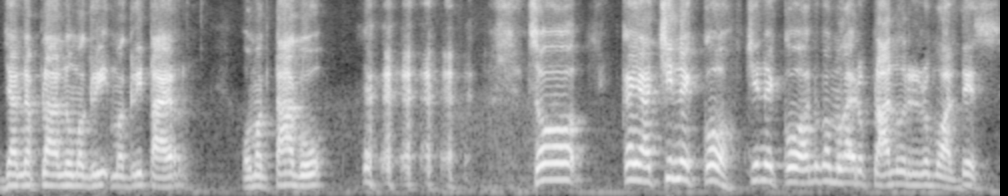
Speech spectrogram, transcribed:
diyan na plano mag- mag-retire o magtago. so, kaya chinek ko, chinek ko, ano ba mga aeroplano ni Romualdez?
